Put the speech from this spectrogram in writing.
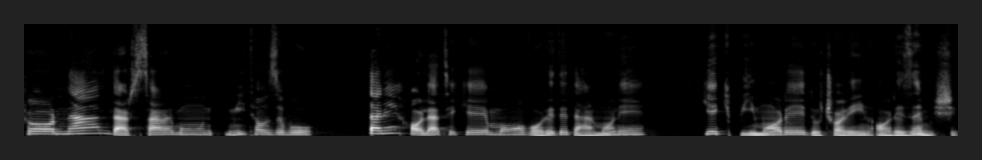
چهار نل در سرمون میتازه و در این حالته که ما وارد درمان یک بیمار دچار این آرزه میشیم.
